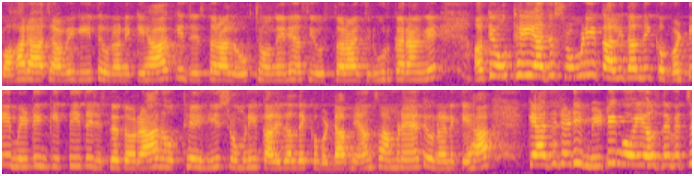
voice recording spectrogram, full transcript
ਬਾਹਰ ਆ ਜਾਵੇਗੀ ਤੇ ਉਹਨਾਂ ਨੇ ਕਿਹਾ ਕਿ ਜਿਸ ਤਰ੍ਹਾਂ ਲੋਕ ਚਾਹੁੰਦੇ ਨੇ, ਅਸੀਂ ਉਸ ਤਰ੍ਹਾਂ ਜ਼ਰੂਰ ਕਰਾਂਗੇ। ਅਤੇ ਉੱਥੇ ਹੀ ਅੱਜ ਸ਼੍ਰੋਮਣੀ ਅਕਾਲੀ ਦਲ ਨੇ ਇੱਕ ਵੱਡੀ ਮੀਟਿੰਗ ਕੀਤੀ ਤੇ ਜਿਸ ਦੇ ਦੌਰਾਨ ਉੱਥੇ ਹੀ ਸ਼੍ਰੋਮਣੀ ਅਕਾਲੀ ਦਲ ਦਾ ਇੱਕ ਵੱਡਾ ਬਿਆਨ ਸਾਹਮਣੇ ਆਇਆ ਤੇ ਉਹਨਾਂ ਨੇ ਕਿਹਾ ਕਿ ਅੱਜ ਜਿਹੜੀ ਮੀਟਿੰਗ ਹੋਈ ਹੈ, ਉਸ ਦੇ ਵਿੱਚ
